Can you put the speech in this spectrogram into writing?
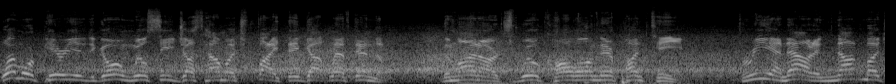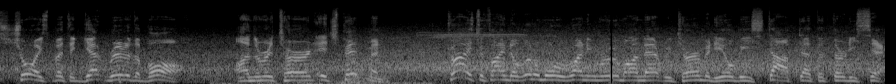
One more period to go, and we'll see just how much fight they've got left in them. The Monarchs will call on their punt team. Three and out, and not much choice but to get rid of the ball. On the return, it's Pittman. Tries to find a little more running room on that return, but he'll be stopped at the 36.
